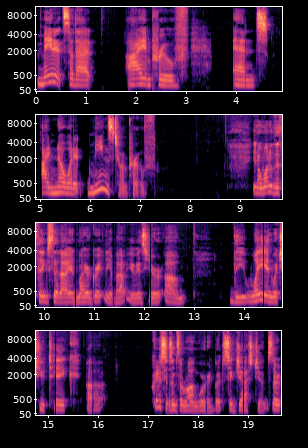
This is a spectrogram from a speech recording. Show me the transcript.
made it so that I improve and I know what it means to improve. You know, one of the things that I admire greatly about you is your um, the way in which you take uh, criticism's the wrong word, but suggestions. There,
